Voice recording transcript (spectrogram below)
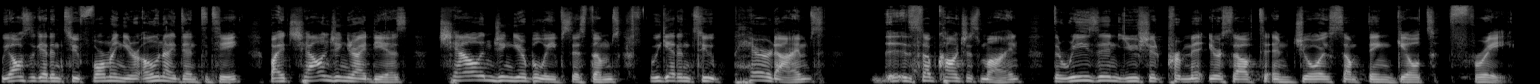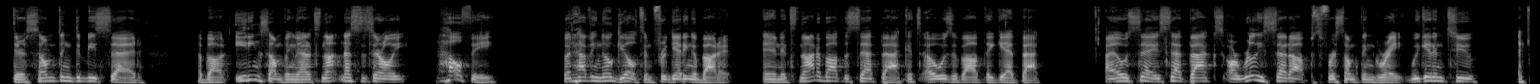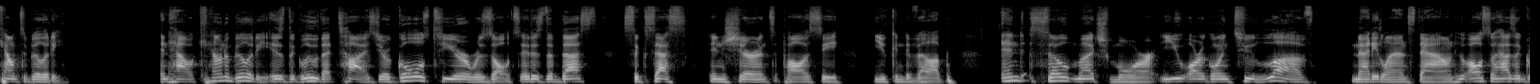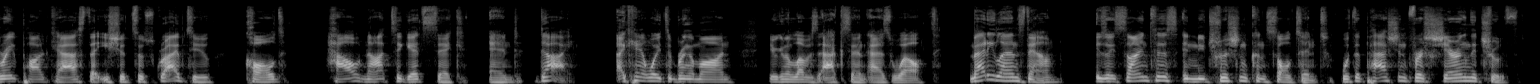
We also get into forming your own identity by challenging your ideas, challenging your belief systems. We get into paradigms, the subconscious mind, the reason you should permit yourself to enjoy something guilt free. There's something to be said about eating something that's not necessarily healthy, but having no guilt and forgetting about it. And it's not about the setback, it's always about the get back. I always say setbacks are really setups for something great. We get into accountability and how accountability is the glue that ties your goals to your results. It is the best success insurance policy you can develop, and so much more. You are going to love Matty Lansdown, who also has a great podcast that you should subscribe to called How Not to Get Sick and Die. I can't wait to bring him on. You're going to love his accent as well. Matty Lansdown is a scientist and nutrition consultant with a passion for sharing the truth.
